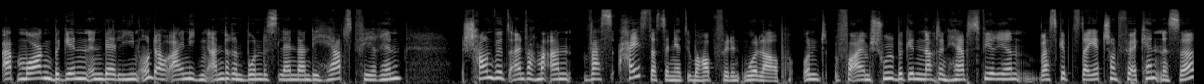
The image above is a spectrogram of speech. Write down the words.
ab morgen beginnen in Berlin und auch einigen anderen Bundesländern die Herbstferien. Schauen wir uns einfach mal an, was heißt das denn jetzt überhaupt für den Urlaub? Und vor allem Schulbeginn nach den Herbstferien, was gibt's da jetzt schon für Erkenntnisse?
